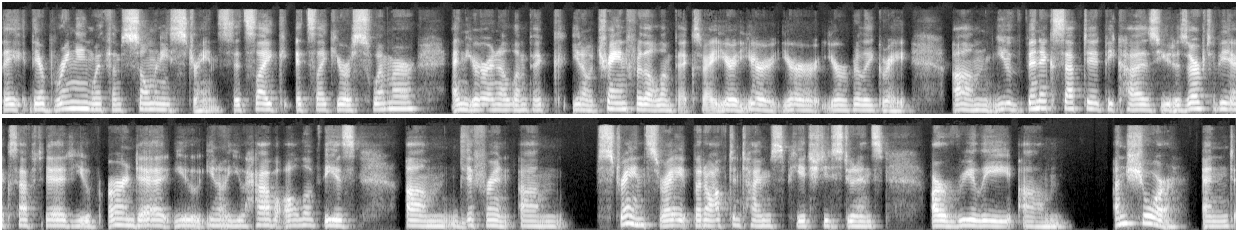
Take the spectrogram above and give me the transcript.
They they're bringing with them so many strengths. It's like it's like you're a swimmer and you're an Olympic, you know, trained for the Olympics, right? You're you're you're you're really great. Um, you've been accepted because you deserve to be accepted. You've earned it. You you know you have all of these um, different um, strengths, right? But oftentimes PhD students are really um, unsure and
